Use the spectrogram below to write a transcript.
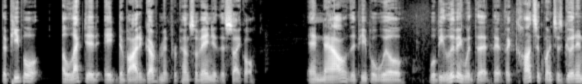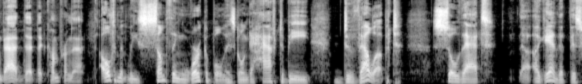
the people elected a divided government for Pennsylvania this cycle. And now the people will will be living with the, the, the, consequences, good and bad, that, that come from that. Ultimately, something workable is going to have to be developed so that, uh, again, that this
